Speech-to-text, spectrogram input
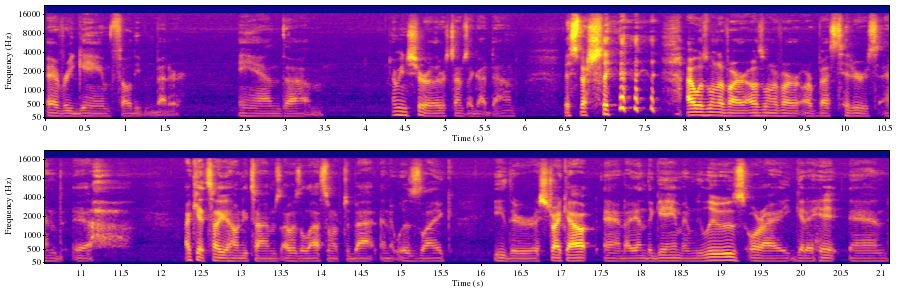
every game felt even better. And um, I mean, sure, there was times I got down, especially I was one of our I was one of our, our best hitters, and I can't tell you how many times I was the last one up to bat, and it was like either a strikeout and I end the game and we lose, or I get a hit and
